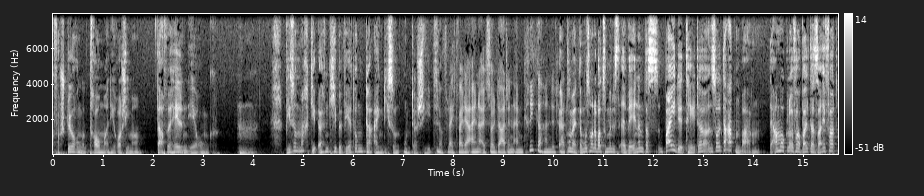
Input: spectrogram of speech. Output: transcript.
Verstörung und Trauma in Hiroshima. Dafür Heldenehrung. Wieso macht die öffentliche Bewertung da eigentlich so einen Unterschied? Ja, vielleicht, weil der eine als Soldat in einem Krieg gehandelt hat. Moment, da muss man aber zumindest erwähnen, dass beide Täter Soldaten waren. Der Amokläufer Walter Seifert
